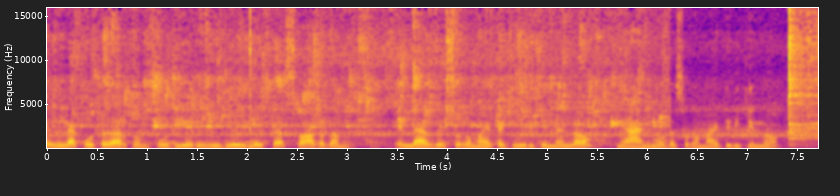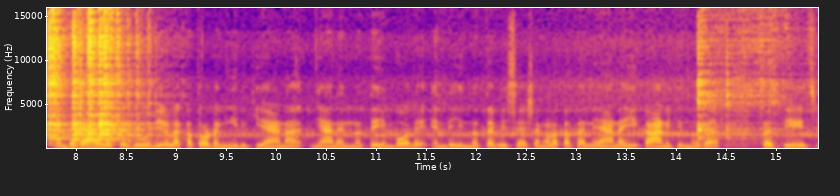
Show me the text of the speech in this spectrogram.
എല്ലാ കൂട്ടുകാർക്കും പുതിയൊരു വീഡിയോയിലേക്ക് സ്വാഗതം. എല്ലാവരും സുഖമായിട്ടൊക്കെ ഇരിക്കുന്നല്ലോ? ഞാനും ഇവിടെ സുഖമായിട്ടിരിക്കുന്നു. എന്റെ രാവിലത്തെ ജോലികളൊക്കെ തുടങ്ങിയിരിക്കുകയാണ്. ഞാൻ എന്നത്തെയും പോലെ എന്റെ ഇന്നത്തെ വിശേഷങ്ങളൊക്കെ തന്നെയാണ് ഈ കാണിക്കുന്നത്. പ്രത്യേകിച്ച്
